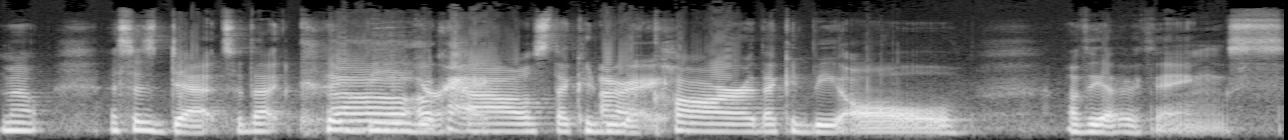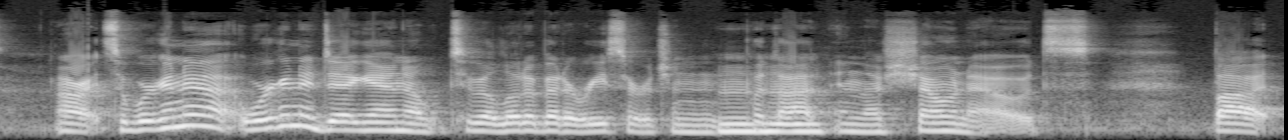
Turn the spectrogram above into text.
no, it says debt, so that could Oh, be your okay. house, that could be All your right. car, that could be all of the other things. All right, so we're gonna we're gonna dig in to a little bit of research and put Mm-hmm. that in the show notes. But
